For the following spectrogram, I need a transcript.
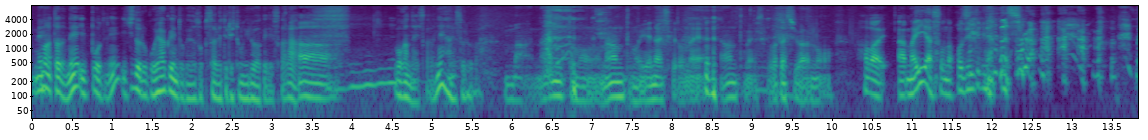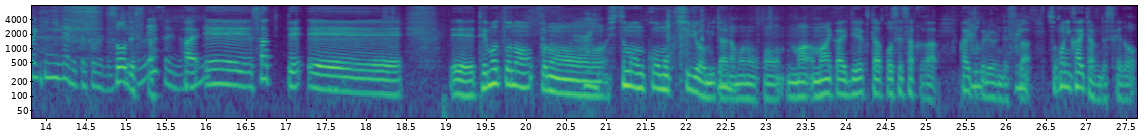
ね、まあただね一方でね1ドル500円とか予測されてる人もいるわけですから。分かんないですからね、はい、それは。まあなんともなんとも言えないですけどね。なんとも言えないですけど私はあのハワイあまあいいやそんな個人的な話は。まあ気になるところですねそうですか、ね、はい、えー、さてえーえー、手元のこの質問項目資料みたいなものをこう、ま、毎回ディレクター構成作家が書いてくれるんですが、はい。はい、そこに書いてあるんですけど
